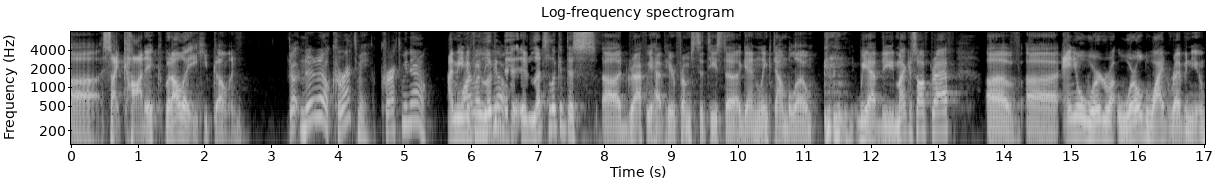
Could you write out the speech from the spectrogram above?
uh, psychotic, but I'll let you keep going. Go, no, no, no. Correct me. Correct me now. I mean, Why if you look at the, let's look at this uh, graph we have here from Statista. Again, link down below. we have the Microsoft graph of uh, annual word, worldwide revenue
